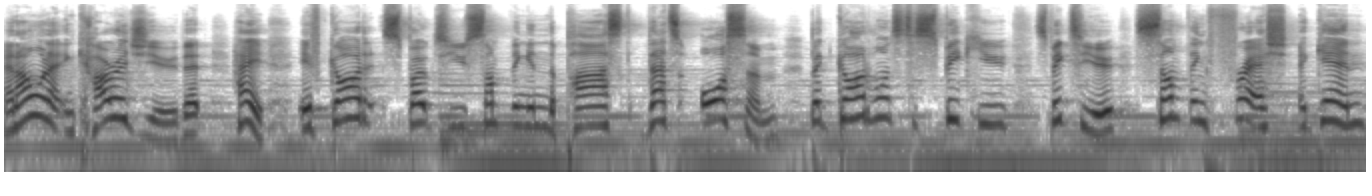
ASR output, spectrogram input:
And I want to encourage you that, hey, if God spoke to you something in the past, that's awesome. But God wants to speak you, speak to you something fresh again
